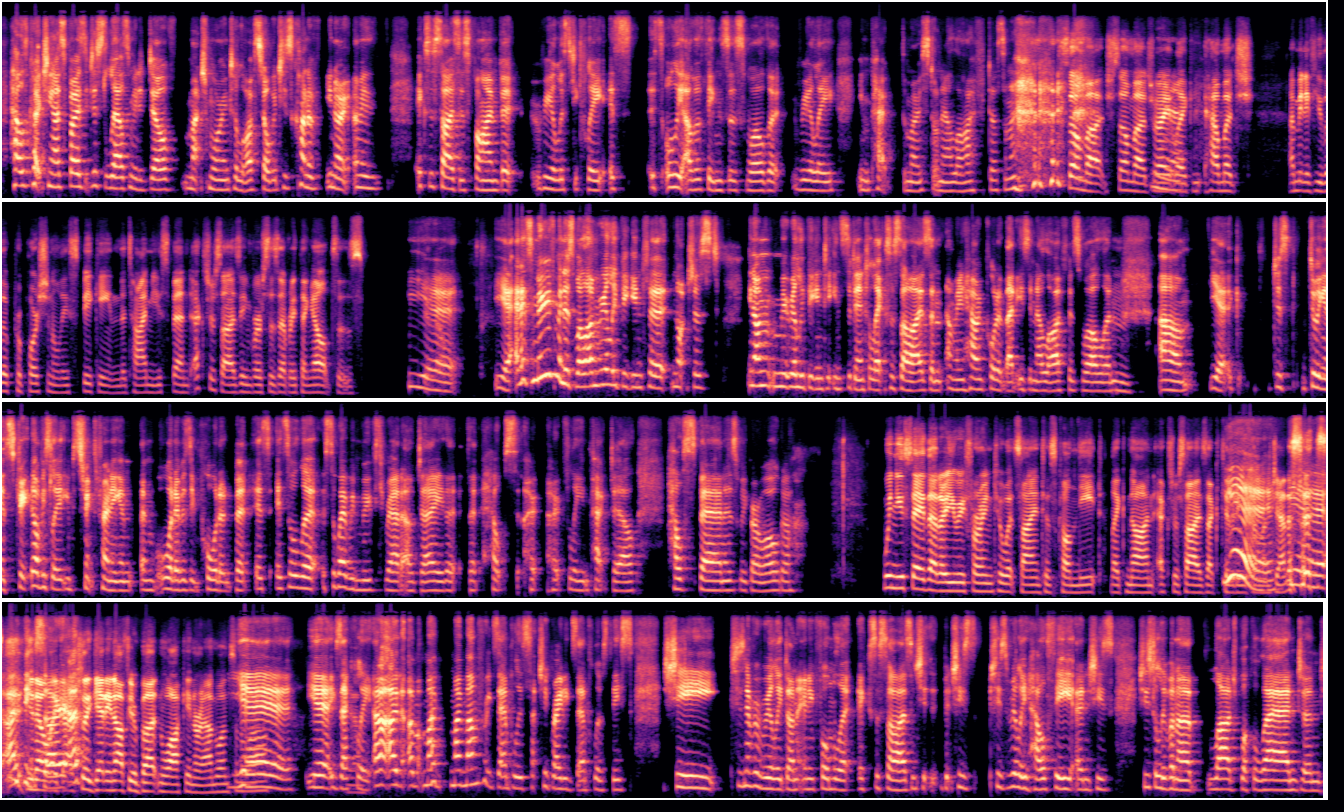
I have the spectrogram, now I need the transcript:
health coaching, I suppose it just allows me to delve much more into lifestyle, which is kind of, you know, I mean, exercise is fine, but realistically, it's it's all the other things as well that really impact the most on our life, doesn't it? so much, so much, right? Yeah. Like how much I mean, if you look proportionally speaking, the time you spend exercising versus everything else is yeah. You know. Yeah. And it's movement as well. I'm really big into not just, you know, I'm really big into incidental exercise and I mean, how important that is in our life as well. And mm. um, yeah, just doing a strength obviously strength training and, and whatever's important but it's it's all the it's the way we move throughout our day that that helps ho- hopefully impact our health span as we grow older when you say that, are you referring to what scientists call NEAT, like non-exercise activity yeah, thermogenesis? Yeah, I think you know, so. like actually getting off your butt and walking around once in yeah, a while. Yeah, exactly. Yeah. Uh, I, I, my my mum, for example, is such a great example of this. She she's never really done any formal exercise, and she but she's she's really healthy, and she's she used to live on a large block of land and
